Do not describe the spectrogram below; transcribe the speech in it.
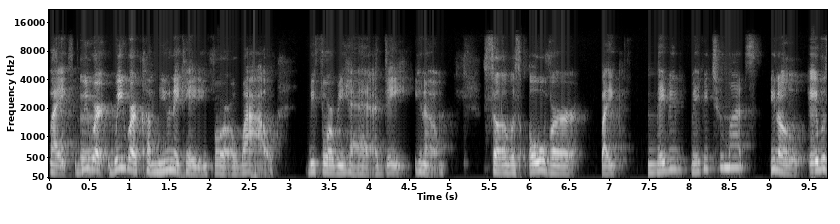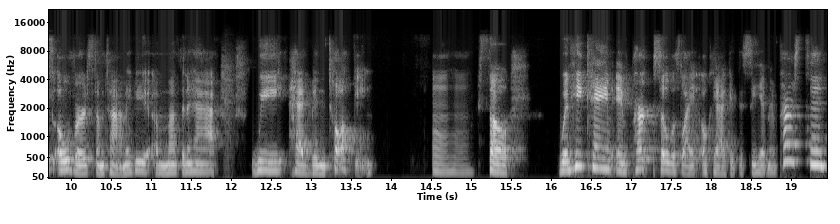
like we were we were communicating for a while before we had a date, you know. So it was over like maybe maybe 2 months, you know, it was over sometime, maybe a month and a half. We had been talking. Mm-hmm. So when he came in person, so it was like, okay, I get to see him in person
